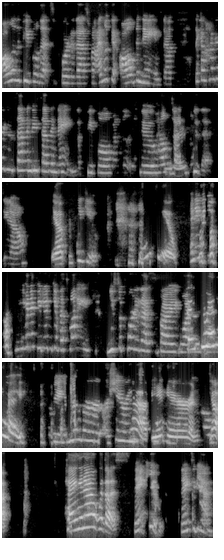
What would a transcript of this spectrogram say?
all of the people that supported us. When I look at all the names, there's like 177 names of people who helped mm-hmm. us do this, you know? Yep. Thank you. Thank you. and even if, even if you didn't give us money, you supported us by what? Thank you anyway being a member or sharing. Yeah, being here and yeah, hanging out with us. Thank you. Thanks again.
